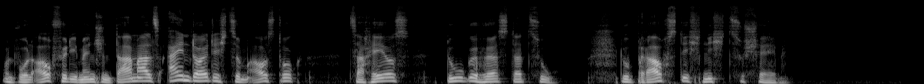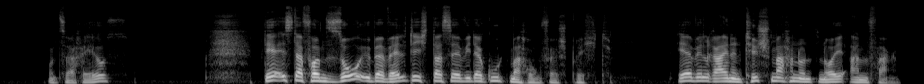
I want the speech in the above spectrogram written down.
und wohl auch für die Menschen damals eindeutig zum Ausdruck Zachäus, du gehörst dazu. Du brauchst dich nicht zu schämen. Und Zachäus? Der ist davon so überwältigt, dass er Wiedergutmachung verspricht. Er will reinen Tisch machen und neu anfangen.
